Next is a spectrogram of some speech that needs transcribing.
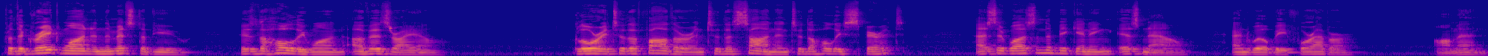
For the great one in the midst of you is the Holy One of Israel. Glory to the Father, and to the Son, and to the Holy Spirit, as it was in the beginning, is now, and will be forever. Amen.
